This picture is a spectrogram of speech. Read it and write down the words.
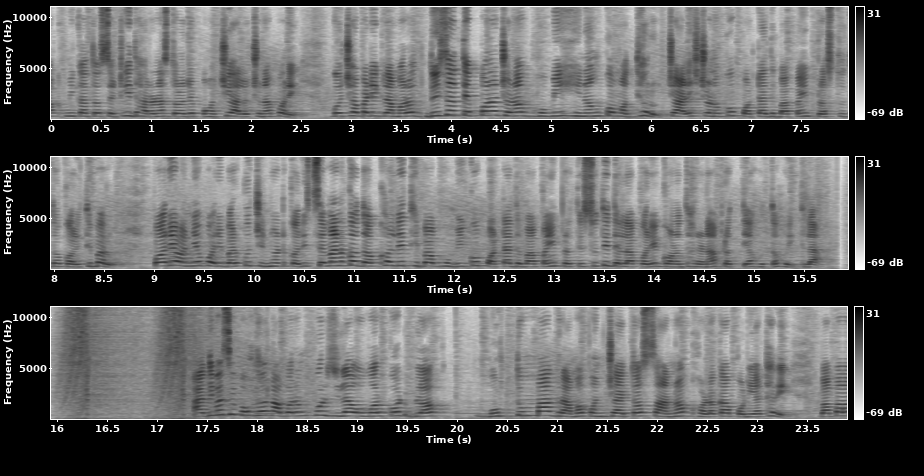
ଲକ୍ଷ୍ମୀକାନ୍ତ ସେଠୀ ଧାରଣାସ୍ଥଳରେ ପହଞ୍ଚି ଆଲୋଚନା ପରେ ଗୋଛାବାଡ଼ି ଗ୍ରାମର ଦୁଇଶହ ତେପନ ଜଣ ଭୂମିହୀନଙ୍କ ମଧ୍ୟରୁ ଚାଳିଶ ଜଣଙ୍କୁ ପଟ୍ଟା ଦେବା ପାଇଁ ପ୍ରସ୍ତୁତ କରିଥିବାରୁ ପରେ ଅନ୍ୟ ପରିବାରକୁ ଚିହ୍ନଟ କରି ସେମାନଙ୍କ ଦଖଲରେ ଥିବା ଭୂମିକୁ ପଟ୍ଟା ଦେବା ପାଇଁ ପ୍ରତିଶ୍ରୁତି ଦେଲା ପରେ ଗଣଧାରଣା ପ୍ରତ୍ୟାହୃତ ହୋଇଥିଲା। ଆଦିବାସୀ ବହୁଳ ନବରଙ୍ଗପୁର ଜିଲ୍ଲା ଉମରକୋଟ ବ୍ଲକ ମୁର୍ତୁମ୍ବା ଗ୍ରାମ ପଞ୍ଚାୟତ ସାନ ଖଡ଼କା ପଡ଼ିଆଠାରେ ବାବା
